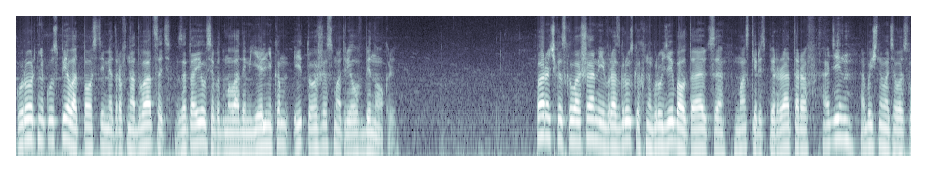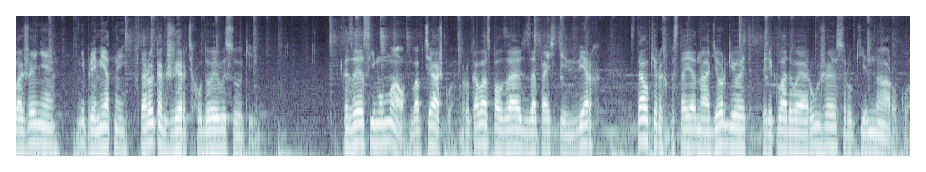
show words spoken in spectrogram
Курортник успел отползти метров на 20, затаился под молодым ельником и тоже смотрел в бинокль. Парочка с калашами и в разгрузках на груди болтаются, маски респираторов. Один обычного телосложения, неприметный, второй как жерть, худой и высокий. КЗС ему мал, в обтяжку, рукава сползают с запястья вверх, сталкер их постоянно одергивает, перекладывая оружие с руки на руку.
